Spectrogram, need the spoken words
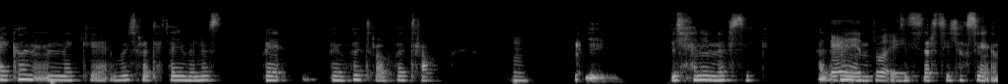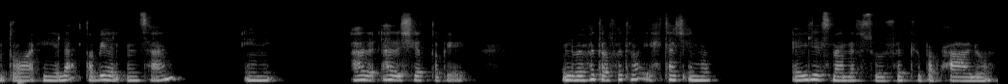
أيكون إنك بشرة تحتاج بالنص بين فترة وفترة. تشحنين نفسك. هذا يعني انطوائية. صرتي شخصية انطوائية. لا طبيعي الإنسان يعني هذا هذا الشيء الطبيعي. إنه بين فترة وفترة يحتاج إنه يجلس مع نفسه ويفكر بأفعاله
